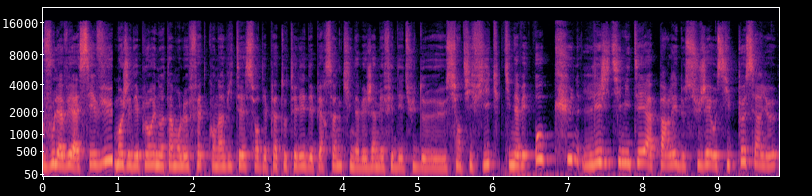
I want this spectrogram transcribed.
vous l'avez assez vu. Moi, j'ai déploré notamment le fait qu'on invitait sur des plateaux télé des personnes qui n'avaient jamais fait d'études euh, scientifiques, qui n'avaient aucune légitimité à parler de sujets aussi peu sérieux.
